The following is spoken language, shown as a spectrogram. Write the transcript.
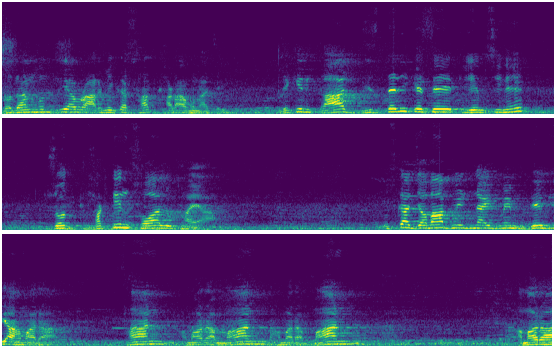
प्रधानमंत्री और आर्मी का साथ खड़ा होना चाहिए। लेकिन काज जिस तरीके से टीएमसी ने जो कठिन सवाल उठाया, उसका जवाब मिडनाइट में दे दिया हमारा स्थान हमारा मान हमारा मान, हमारा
